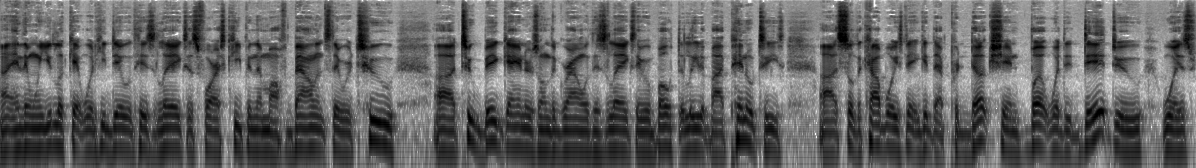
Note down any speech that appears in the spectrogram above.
Uh, and then when you look at what he did with his legs as far as keeping them off balance, there were two uh, two big gainers on the ground with his legs. They were both deleted by penalties, uh, so the Cowboys didn't get that production. But what it did do was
